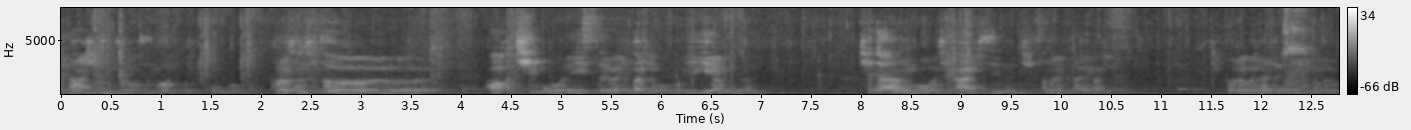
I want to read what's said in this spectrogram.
대단하신 선수라고 생각하고 있고 뭐 그런 선수들 과 같이 뭐 레이스를 해가지고 뭐 이기려면은 최대한 뭐 제가 할 수 있는 최선을 다해가지고 노력을 해야 생각하고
